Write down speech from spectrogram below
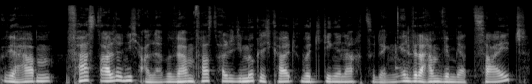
wir haben fast alle, nicht alle, aber wir haben fast alle die Möglichkeit, über die Dinge nachzudenken. Entweder haben wir mehr Zeit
